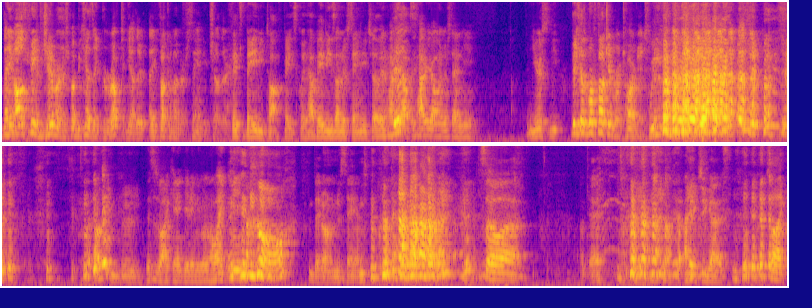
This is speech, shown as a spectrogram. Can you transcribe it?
They all speak gibberish, but because they grew up together, they fucking understand each other. It's baby talk, basically. How babies understand each other. How, do y'all, how do y'all understand me? You're, you, Because we're fucking retarded. we, Fucking mood. This is why I can't get anyone to like me. Oh. they don't understand. so, uh, okay. I hate you guys. So, like,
